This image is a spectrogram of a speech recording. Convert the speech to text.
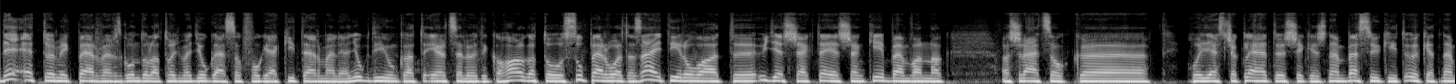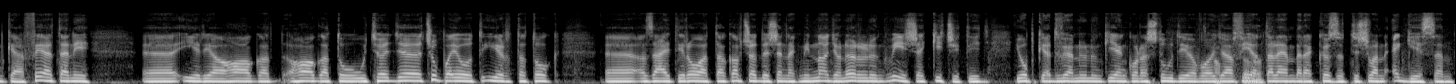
de ettől még pervers gondolat, hogy majd jogászok fogják kitermelni a nyugdíjunkat, élcelődik a hallgató. Szuper volt az IT rovat, ügyesek, teljesen képben vannak a srácok, hogy ez csak lehetőség és nem beszűkít, őket nem kell félteni írja a, hallgat, a hallgató, úgyhogy csupa jót írtatok az IT rovattal kapcsolatban, és ennek mi nagyon örülünk. Mi is egy kicsit így jobbkedvűen ülünk ilyenkor a stúdióban, hogy a fiatal emberek között is van egészen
